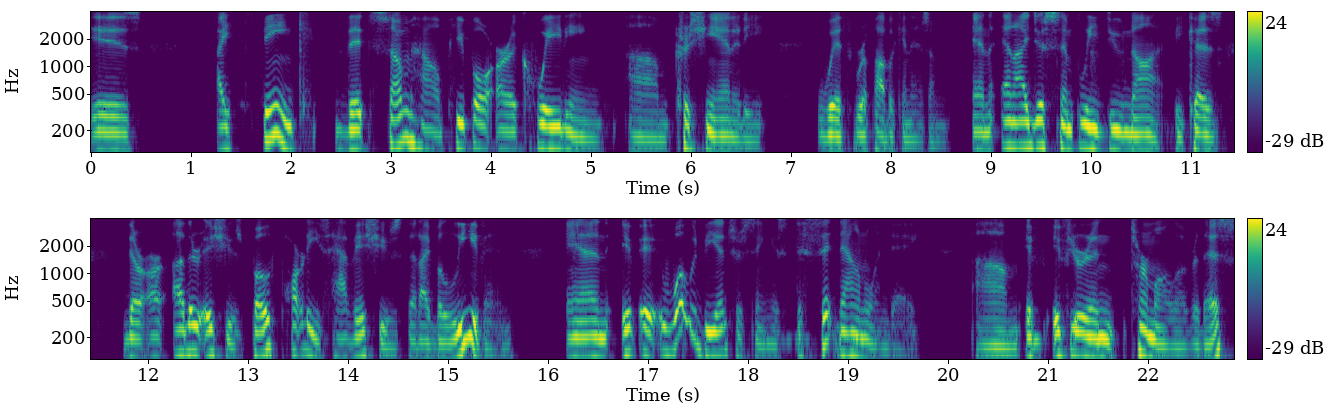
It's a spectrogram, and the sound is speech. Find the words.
is I think that somehow people are equating um, Christianity with republicanism, and and I just simply do not because there are other issues. Both parties have issues that I believe in, and it, it, what would be interesting is to sit down one day. Um, if if you're in turmoil over this,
